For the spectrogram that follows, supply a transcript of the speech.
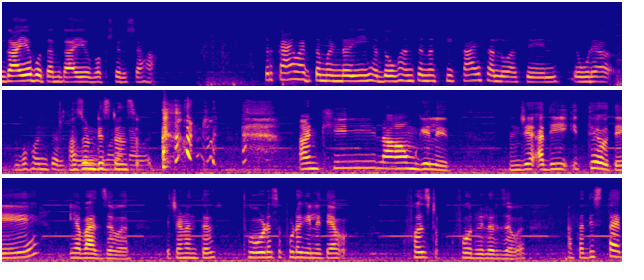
गायब होतात गायब अक्षरशः. तर काय वाटतं मंडळी? ह्या दोघांचं नक्की काय चालू असेल? एवढ्या गहन चर्चा अजून distance. आणखी लांब गेलेत. म्हणजे आधी इथे होते या बाजजवळ. त्याच्यानंतर थोडंसं पुढे गेले त्या फर्स्ट फोर व्हीलर जवळ. आता दिसत आहेत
